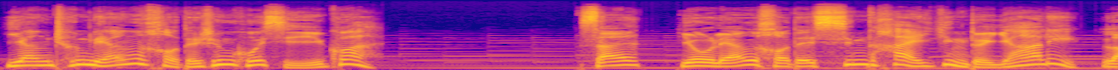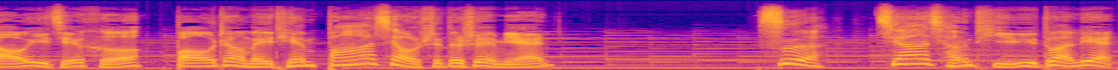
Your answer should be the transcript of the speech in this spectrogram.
养成良好的生活习惯。三有良好的心态应对压力，劳逸结合，保障每天八小时的睡眠。四加强体育锻炼，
